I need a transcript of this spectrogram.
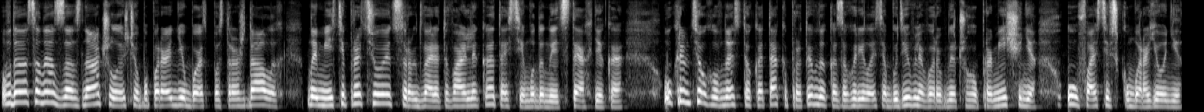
В ДСНС зазначили, що попередньо без постраждалих на місці працюють 42 рятувальника та 7 одиниць техніки. Окрім цього, внаслідок атаки противника загорілася будівля виробничого приміщення у Фастівському районі.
